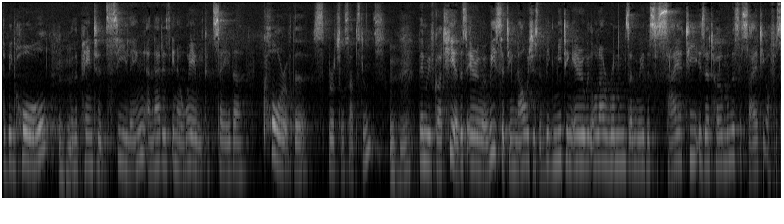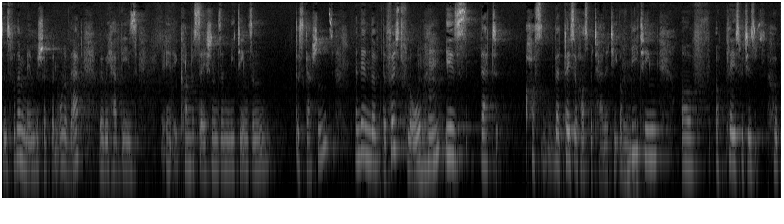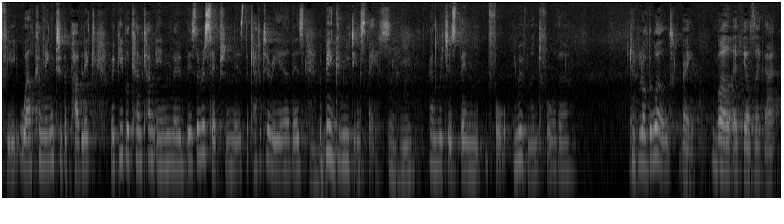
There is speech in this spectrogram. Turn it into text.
the big hall mm-hmm. with a painted ceiling, and that is, in a way, we could say the core of the spiritual substance. Mm-hmm. Then we've got here this area where we're sitting now, which is the big meeting area with all our rooms and where the society is at home and the society offices for the membership and all of that, where we have these uh, conversations and meetings and discussions. And then the, the first floor mm-hmm. is that, hos- that place of hospitality, of mm. meeting, of a place which is hopefully welcoming to the public, where people can come in, where there's the reception, there's the cafeteria, there's mm-hmm. a big meeting space, mm-hmm. and which is then for the movement, for the people yeah. of the world. Right. Mm-hmm. Well, it feels like that.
